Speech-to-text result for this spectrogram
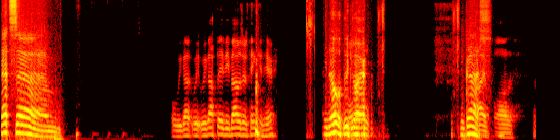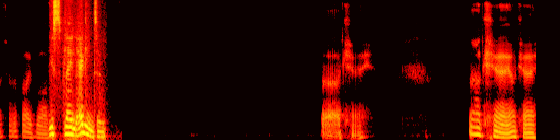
That's um. Oh, we got we, we got baby Bowser thinking here. I know who you are. Oh, Oh gosh, five ball. What's a five ball? used to play in Eglinton. Okay. Okay, okay.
